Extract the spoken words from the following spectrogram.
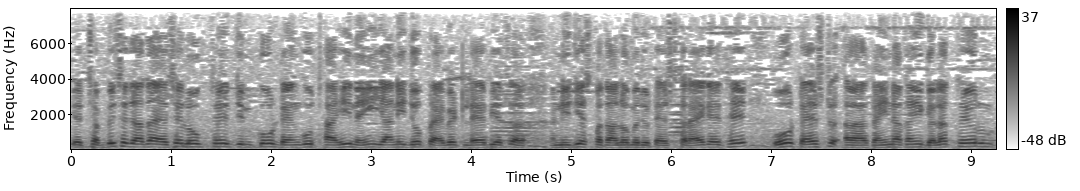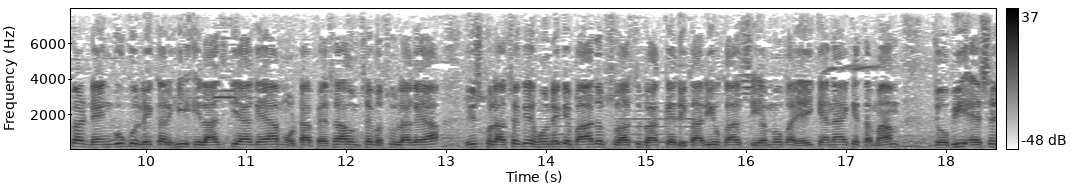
कि छब्बीस से ज़्यादा ऐसे लोग थे जिनको डेंगू था ही नहीं, यानी जो प्राइवेट लैब या निजी अस्पतालों में जो टेस्ट कराए गए थे, वो टेस्ट कहीं ना कहीं गलत थे और उनका डेंगू को लेकर ही इलाज किया गया, मोटा पैसा उनसे वसूला गया। इस खुलासे के होने के बाद अब स्वास्थ्य विभाग के अधिकारियों का, सीएमओ का यही कहना है कि तमाम जो भी ऐसे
